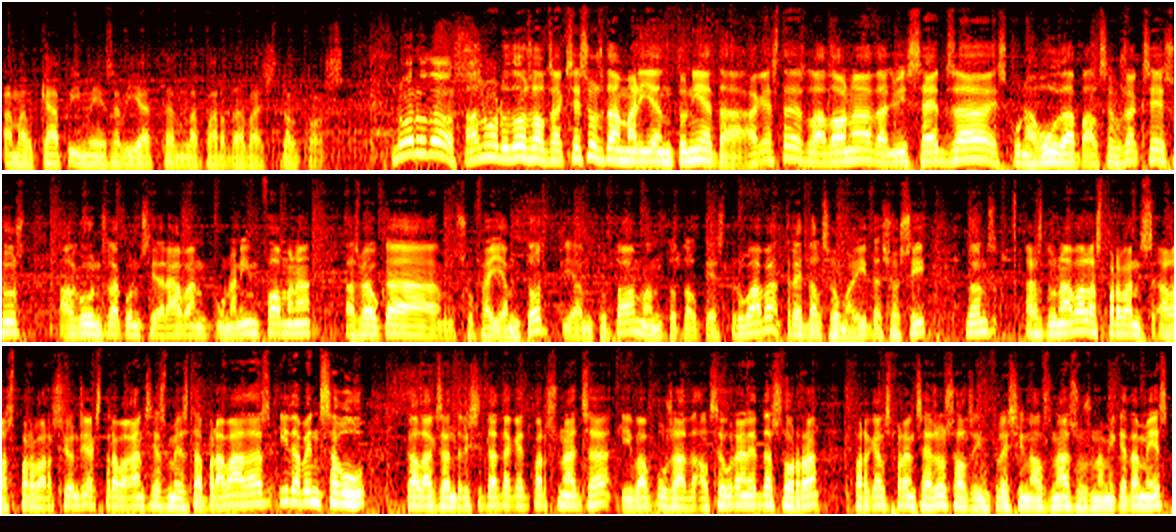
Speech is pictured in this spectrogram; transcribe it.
amb el cap i més aviat amb la part de baix del cos. Número 2. El número 2, els excessos de Maria Antonieta. Aquesta és la dona de Lluís XVI, és coneguda pels seus excessos, alguns la consideraven una ninfòmana, es veu que s'ho feia amb tot i amb tothom, amb tot el que es trobava, tret del seu marit, això sí, doncs es donava a les, a les perversions i extravagàncies més depravades i de ben segur que l'excentricitat d'aquest personatge hi va posar el seu granet de sorra perquè els francesos se'ls inflessin els nassos una miqueta més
